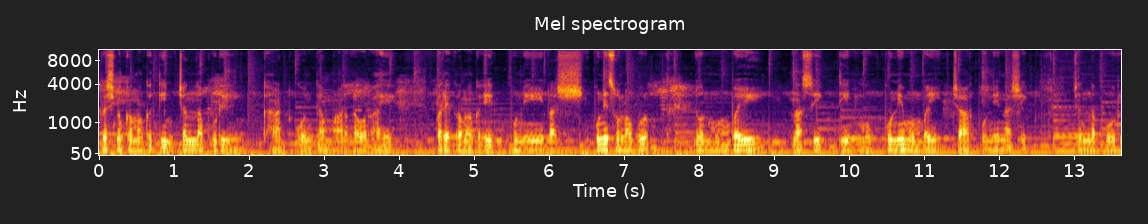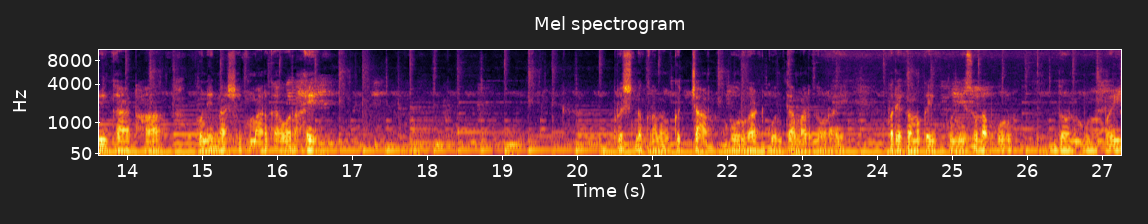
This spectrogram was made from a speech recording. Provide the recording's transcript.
प्रश्न क्रमांक तीन चन्नापुरी घाट कोणत्या मार्गावर आहे? पर्याय क्रमांक एक पुणे नाश पुणे सोलापूर दोन मुंबई नाशिक तीन मु पुणे मुंबई चार पुणे नाशिक. चंद्रपुरी घाट हा पुणे नाशिक मार्गावर आहे. प्रश्न क्रमांक चार बोरघाट कोणत्या मार्गावर आहे? पर्याय क्रमांक एक पुणे सोलापूर. दोन मुंबई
